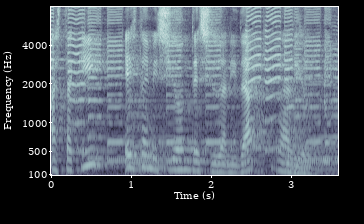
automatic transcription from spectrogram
Hasta aquí esta emisión de Ciudadanidad Radio.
